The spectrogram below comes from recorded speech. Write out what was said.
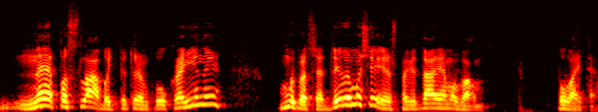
не послабить підтримку України. Ми про це дивимося і розповідаємо вам. Бувайте!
